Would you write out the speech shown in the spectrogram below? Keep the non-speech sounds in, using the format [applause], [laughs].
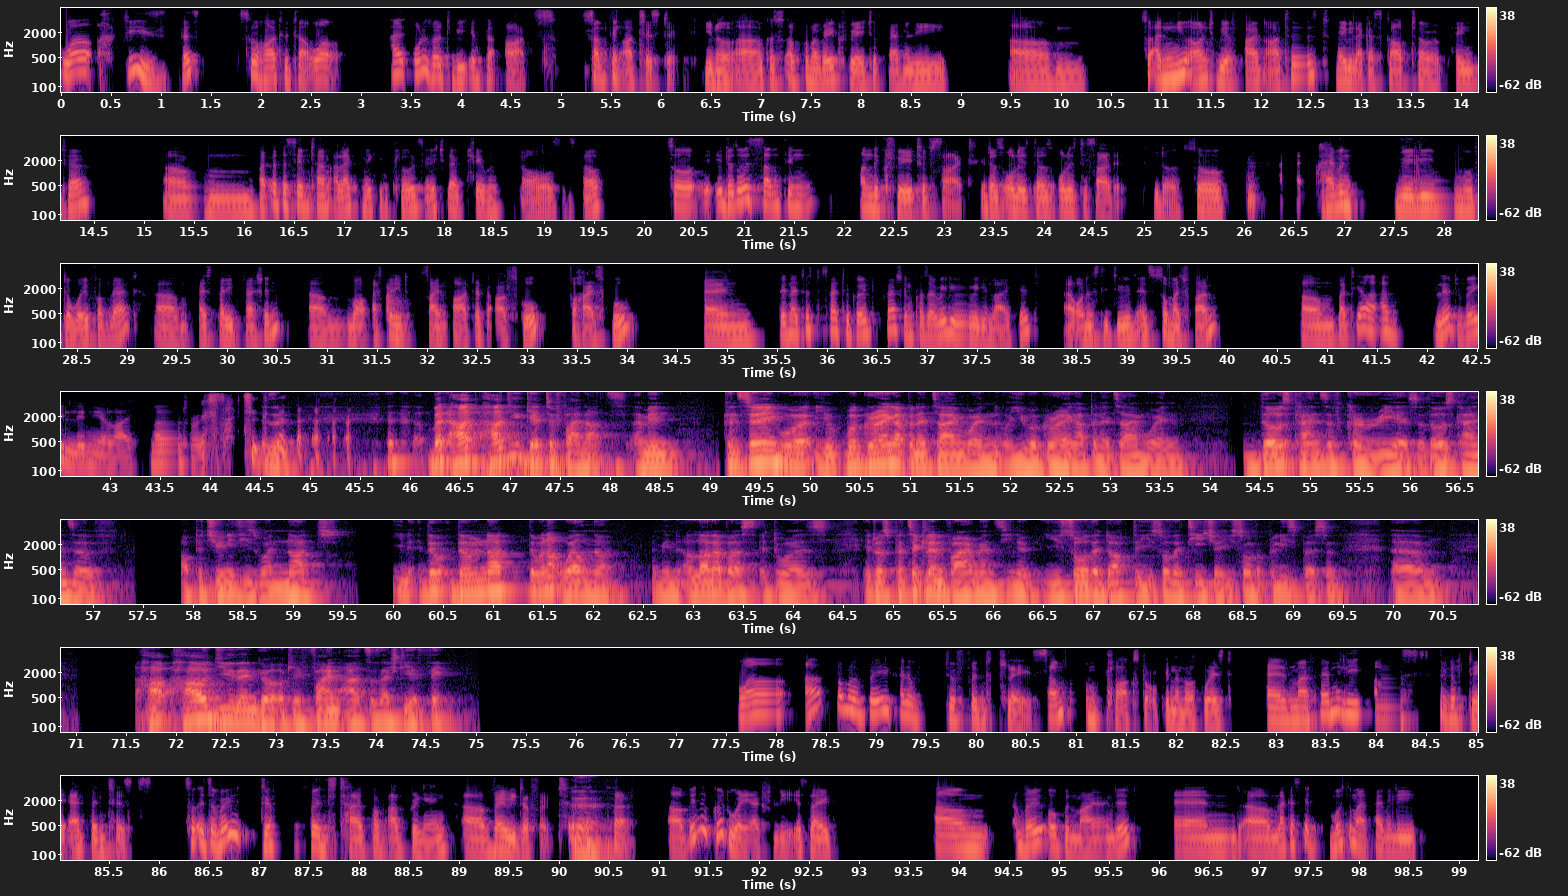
Well, geez, that's so hard to tell. Well, I always wanted to be in the arts, something artistic, you know, because I'm from a very creative family. Um, so I knew I wanted to be a fine artist, maybe like a sculptor or a painter. Um, but at the same time, I like making clothes. I used to like play with dolls and stuff. So it, was always something on the creative side. It was always does always decided, you know. So I haven't really moved away from that. Um, I studied fashion. Um, well, I studied fine art at the art school for high school, and then I just decided to go into fashion because I really, really like it. I honestly do. It's so much fun. Um, but yeah, I've lived a very linear life, not very [laughs] exciting. [laughs] but how how do you get to fine arts? I mean, considering we're, you were growing up in a time when, or you were growing up in a time when those kinds of careers or those kinds of opportunities were not, you know, they, they were not, they were not well known. I mean, a lot of us, it was, it was particular environments. You know, you saw the doctor, you saw the teacher, you saw the police person. Um, how how do you then go? Okay, fine arts is actually a thing. Well, I'm from a very kind of different place. I'm from Klerksdorp in the Northwest, and my family are Seventh day Adventists. So it's a very different type of upbringing, uh, very different. Yeah. [laughs] um, in a good way, actually. It's like um, very open minded. And um, like I said, most of my family,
